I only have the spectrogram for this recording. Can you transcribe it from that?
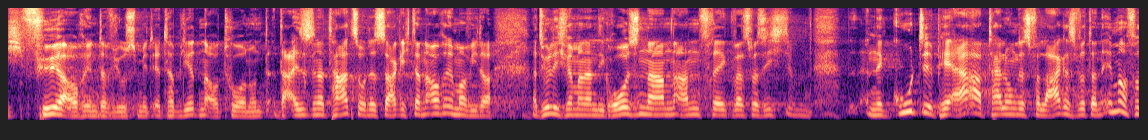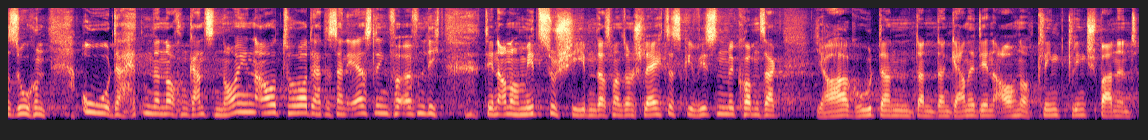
Ich führe auch Interviews mit etablierten Autoren und da ist es in der Tat so, das sage ich dann auch immer wieder. Natürlich, wenn man dann die großen Namen anfragt, was weiß ich, eine gute PR-Abteilung des Verlages wird dann immer versuchen, oh, da hätten wir noch einen ganz neuen Autor, der hat sein Erstling veröffentlicht, den auch noch mitzuschieben, dass man so ein schlechtes Gewissen bekommt sagt, ja gut, dann, dann, dann gerne den auch noch, klingt, klingt spannend.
